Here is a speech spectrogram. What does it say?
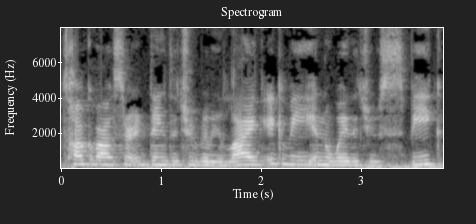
talk about certain things that you really like, it could be in the way that you speak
